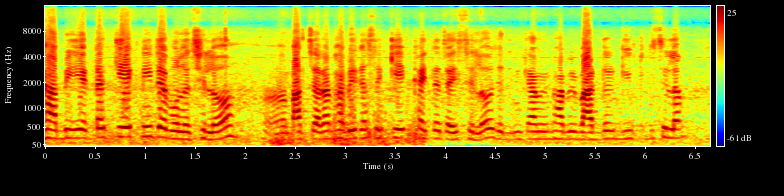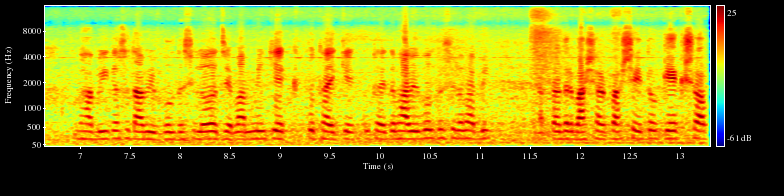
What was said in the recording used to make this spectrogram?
ভাবি একটা কেক নিতে বলেছিল। বাচ্চারা ভাবির কাছে কেক খাইতে চাইছিল। যেদিনকে আমি ভাবির বার্থডে গিফট দিছিলাম, ভাবির কাছে তাবি বলতেছিল যে, মাম্মি, কেক কোথায় কেক কোথায়? তো ভাবি বলতেছিল, ভাবি, আপনাদের বাসার পাশেই তো কেক শপ,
